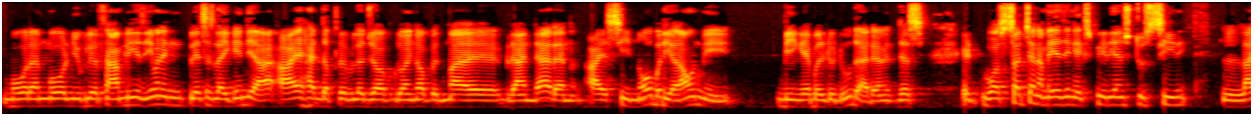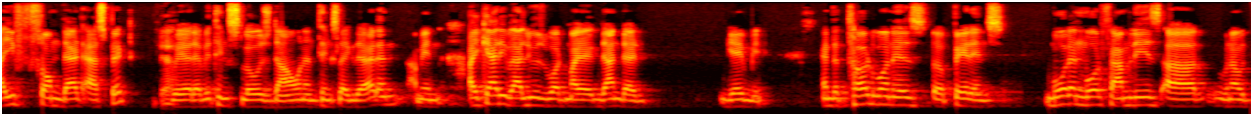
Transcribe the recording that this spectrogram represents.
more and more nuclear families, even in places like India. I, had the privilege of growing up with my granddad, and I see nobody around me being able to do that. And it just, it was such an amazing experience to see life from that aspect yeah. where everything slows down and things like that. And I mean, I carry values what my granddad gave me. And the third one is uh, parents. More and more families are, you know,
